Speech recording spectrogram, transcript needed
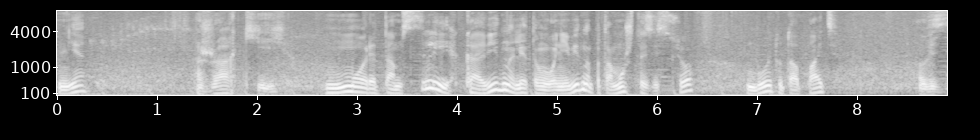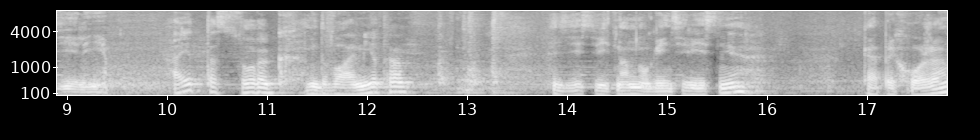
не жаркий. Море там слегка видно, летом его не видно, потому что здесь все будет утопать в зелени. А это 42 метра. Здесь вид намного интереснее. Какая прихожая.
